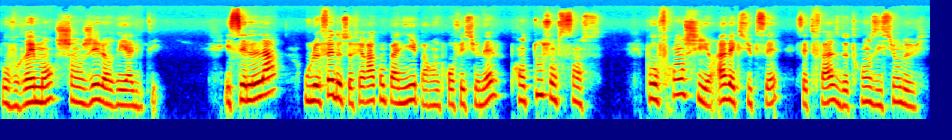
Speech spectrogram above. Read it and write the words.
pour vraiment changer leur réalité. Et c'est là où le fait de se faire accompagner par un professionnel prend tout son sens pour franchir avec succès cette phase de transition de vie.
